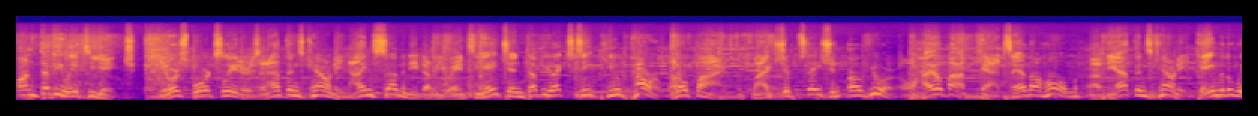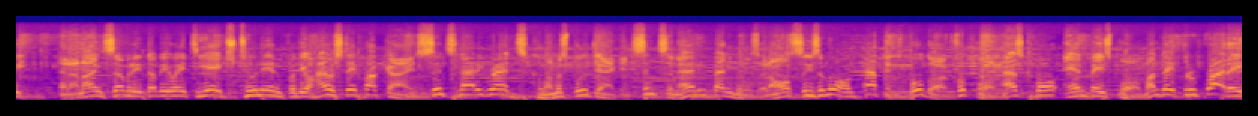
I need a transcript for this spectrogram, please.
on WATH. Your sports leaders in Athens County, 970 WATH and WXTQ Power 105, the flagship station of your Ohio Bobcats and the home of the Athens County Game of the Week. And on 970 WATH, tune in for the Ohio State Buckeyes, Cincinnati Reds, Columbus Blue Jackets, Cincinnati Bengals, and all season long, Athens Bulldog football, basketball, and baseball. Monday through Friday,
